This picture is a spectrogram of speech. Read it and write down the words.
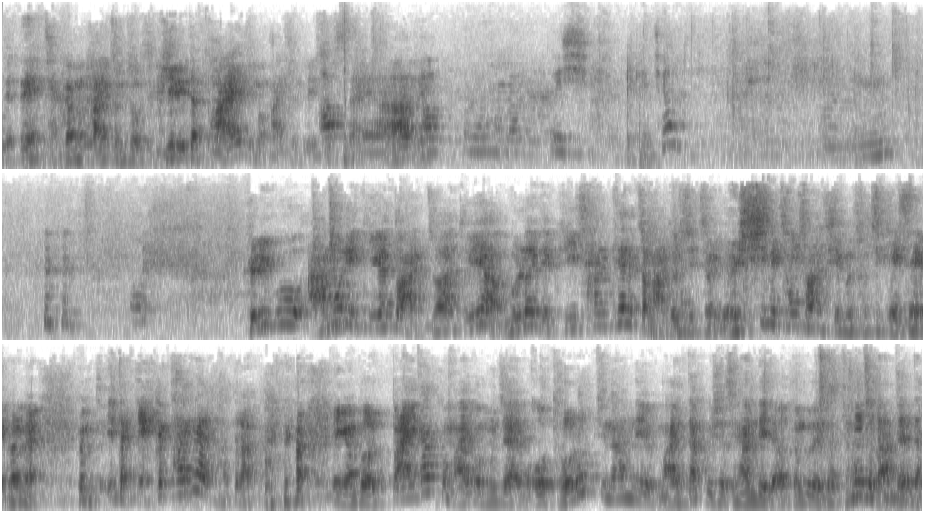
네, 네, 잠깐만 가능 좀 줘보세요. 귀를 일단 봐야지 뭐 말씀드릴 수 있어요. 네. 아 올라가봐 으이씨 괜찮아 음. 그리고 아무리 귀가 또 안 좋아도요. 물론 이제 귀 상태는 좀 안 좋을 수 있지만 열심히 청소하시는 분 솔직히 계세요. 그러면 그럼 일단 깨끗하게 하더라고요. 그러니까 뭐 빨갛고 말고 문제 아니고 어 더럽지는 않네요. 많이 닦으셔서 하는데 어떤 분들은 청소도 안 된다.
